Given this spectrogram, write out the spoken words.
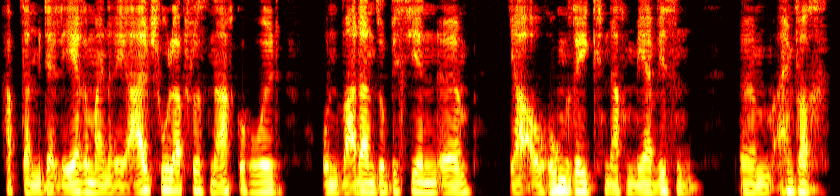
habe dann mit der Lehre meinen Realschulabschluss nachgeholt und war dann so ein bisschen äh, ja auch hungrig nach mehr Wissen. Ähm, einfach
